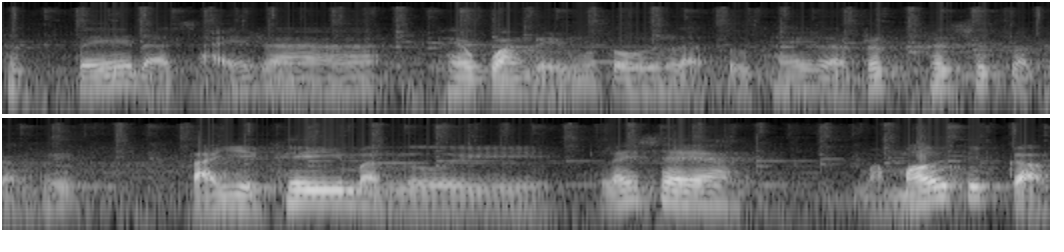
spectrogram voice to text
thực tế đã xảy ra theo quan điểm của tôi là tôi thấy là rất hết sức là cần thiết. Tại vì khi mà người lái xe mà mới tiếp cận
